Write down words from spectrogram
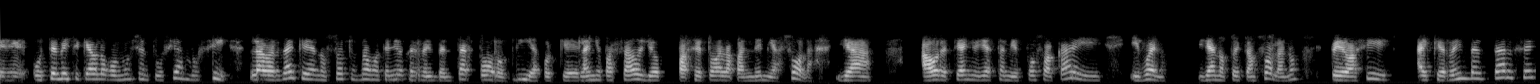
Eh, usted me dice que hablo con mucho entusiasmo. Sí, la verdad es que nosotros no hemos tenido que reinventar todos los días, porque el año pasado yo pasé toda la pandemia sola. Ya, ahora este año ya está mi esposo acá y, y bueno, ya no estoy tan sola, ¿no? Pero así hay que reinventarse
